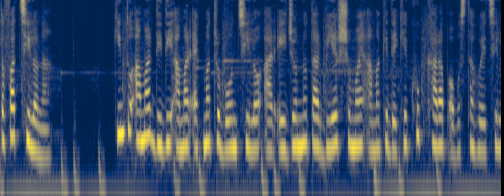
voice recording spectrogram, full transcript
তফাৎ ছিল না। কিন্তু আমার দিদি আমার একমাত্র বোন ছিল আর এই জন্য তার বিয়ের সময় আমাকে দেখে খুব খারাপ অবস্থা হয়েছিল।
